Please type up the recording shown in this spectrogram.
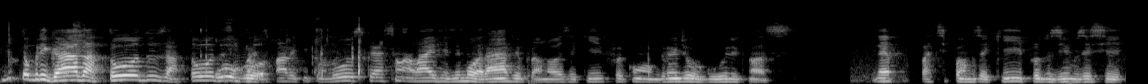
muito obrigado a todos, a todas Hugo. que participaram aqui conosco. Essa é uma live memorável para nós aqui. Foi com um grande orgulho que nós né, participamos aqui, produzimos esse,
